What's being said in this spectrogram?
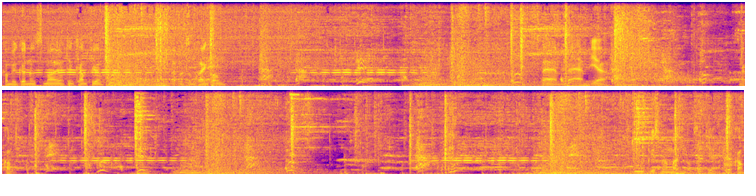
Komm, wir gönnen uns mal den Kampf hier. Einfach zum Reinkommen. Bam, bam, ja. Na komm. Du gehst mal Massen auf hier. Hier, komm.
